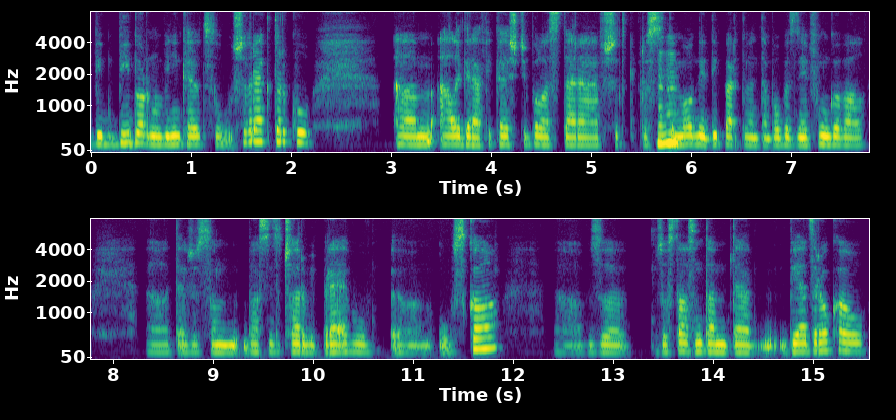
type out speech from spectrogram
výbornú, vynikajúcu švreaktorku, um, ale grafika ešte bola stará, všetky proste mm-hmm. ten módny department tam vôbec nefungoval, uh, takže som vlastne začala robiť pre Evu uh, úzko, uh, z, zostala som tam teda viac rokov,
